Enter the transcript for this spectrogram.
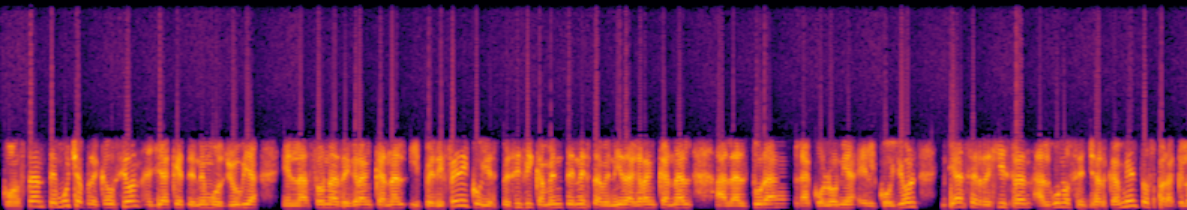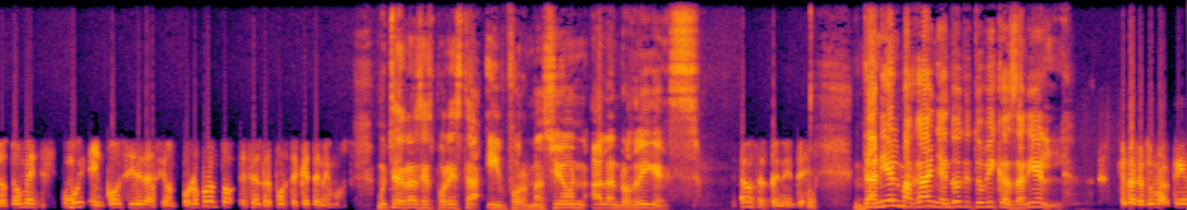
constante. Mucha precaución ya que tenemos lluvia en la zona de Gran Canal y Periférico y específicamente en esta avenida Gran Canal a la altura de la colonia El Coyol. Ya se registran algunos encharcamientos para que lo tome muy en consideración. Por lo pronto es el reporte que tenemos. Muchas gracias por esta información, Alan Rodríguez. Estamos al pendiente. Daniel Magaña, ¿en dónde te ubicas, Daniel? ¿Qué tal, Jesús Martín?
